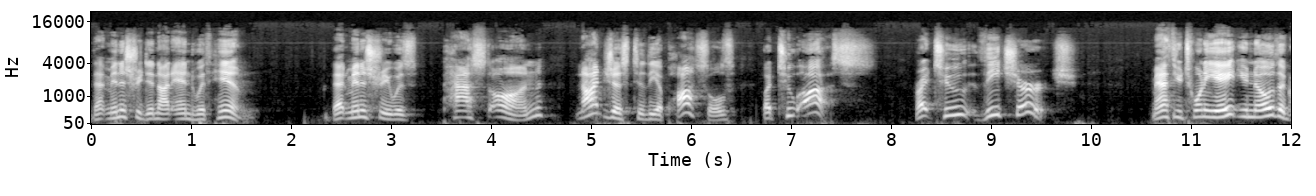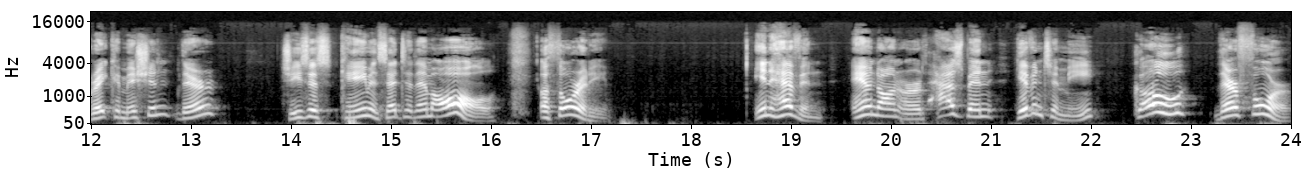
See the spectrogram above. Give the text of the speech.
That ministry did not end with him. That ministry was passed on not just to the apostles, but to us, right? To the church. Matthew 28, you know the Great Commission there. Jesus came and said to them, All authority in heaven and on earth has been given to me. Go, therefore,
